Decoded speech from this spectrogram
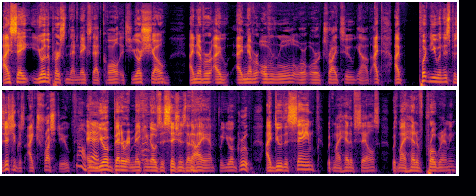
I say you're the person that makes that call. It's your show. Mm. I never I I never overrule or or try to you know I I put you in this position because I trust you Oh, and babe. you're better at making those decisions than. I am for your group. I do the same with my head of sales, with my head of programming,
